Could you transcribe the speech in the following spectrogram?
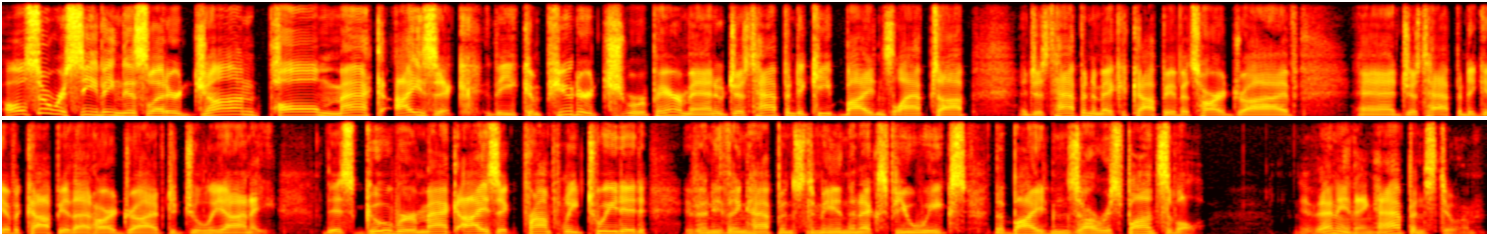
Also receiving this letter, John Paul Mac Isaac, the computer repairman who just happened to keep Biden's laptop and just happened to make a copy of its hard drive and just happened to give a copy of that hard drive to Giuliani. This goober, Mac Isaac, promptly tweeted If anything happens to me in the next few weeks, the Bidens are responsible. If anything happens to him,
